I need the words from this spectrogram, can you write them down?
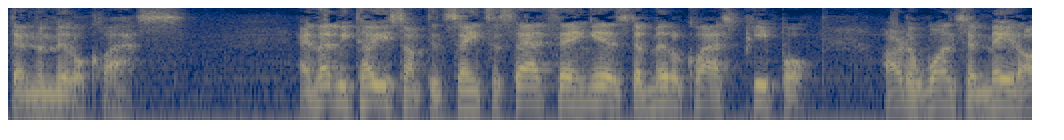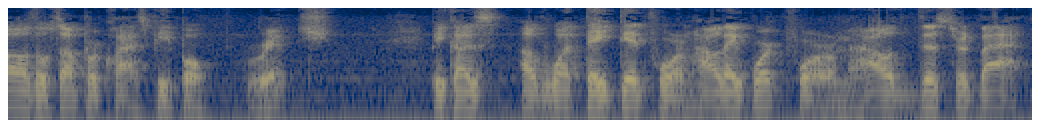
than the middle class. And let me tell you something, Saints. The sad thing is, the middle class people are the ones that made all those upper class people rich because of what they did for them, how they worked for them, how this or that.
